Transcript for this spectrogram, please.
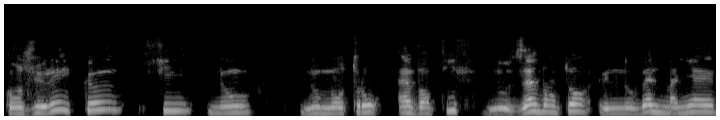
conjurés que si nous nous montrons inventifs, nous inventons une nouvelle manière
